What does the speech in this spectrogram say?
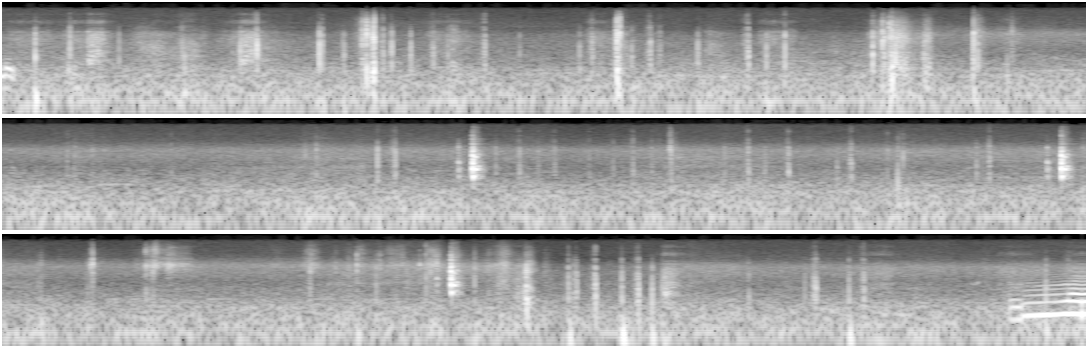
เหลยไม่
